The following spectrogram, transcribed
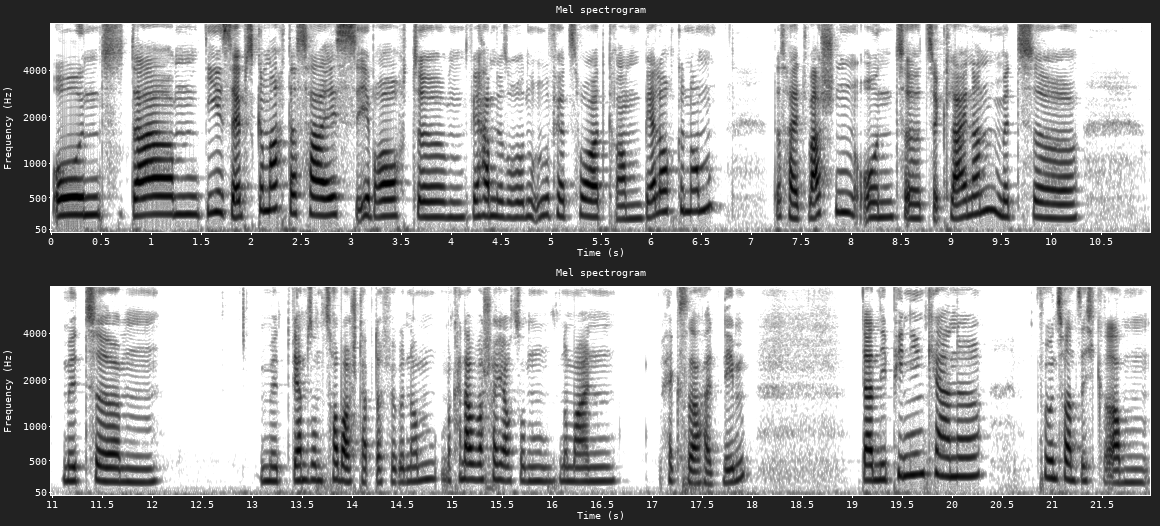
Und da, die ist selbst gemacht, das heißt, ihr braucht, ähm, wir haben ja so ungefähr 200 Gramm Bärlauch genommen, das halt waschen und äh, zerkleinern mit, äh, mit, ähm, mit, wir haben so einen Zauberstab dafür genommen. Man kann aber wahrscheinlich auch so einen normalen Häcksler halt nehmen. Dann die Pinienkerne, 25 Gramm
